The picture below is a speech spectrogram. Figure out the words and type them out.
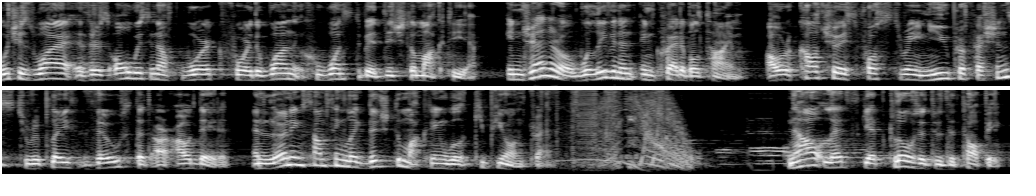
which is why there's always enough work for the one who wants to be a digital marketeer. In general, we live in an incredible time. Our culture is fostering new professions to replace those that are outdated, and learning something like digital marketing will keep you on trend. Now, let's get closer to the topic.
